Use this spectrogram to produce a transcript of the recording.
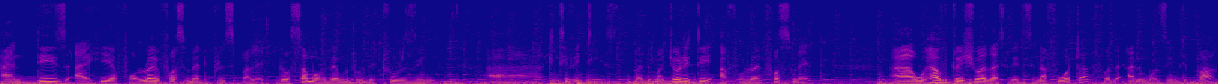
And these are here for law enforcement principally, though some of them do the tourism uh, activities, but the majority are for law enforcement. Uh, we have to ensure that there is enough water for the animals in the park.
